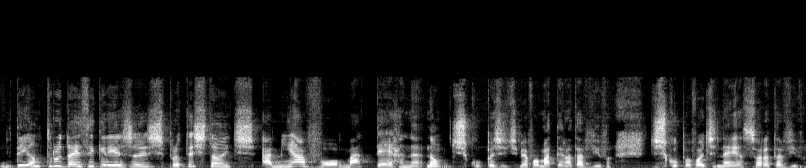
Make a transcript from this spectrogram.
dentro das igrejas protestantes. A minha avó materna. Não, desculpa, gente, minha avó materna tá viva. Desculpa, avó Dinéia, a senhora tá viva.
